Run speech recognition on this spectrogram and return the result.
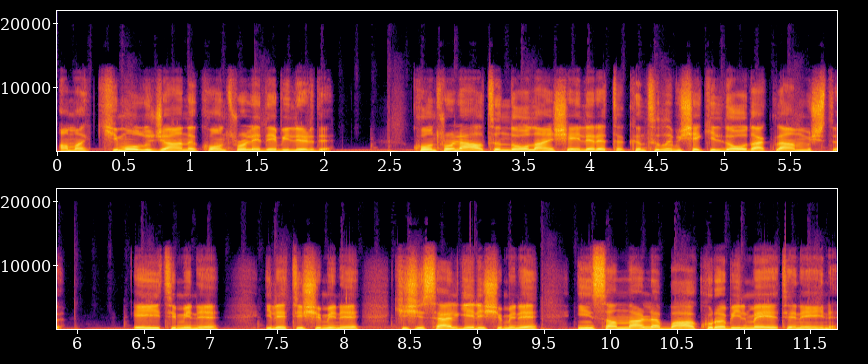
Ama kim olacağını kontrol edebilirdi. Kontrolü altında olan şeylere takıntılı bir şekilde odaklanmıştı eğitimini, iletişimini, kişisel gelişimini, insanlarla bağ kurabilme yeteneğini.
